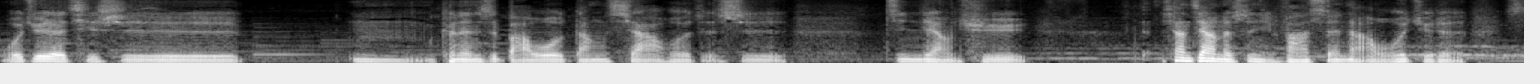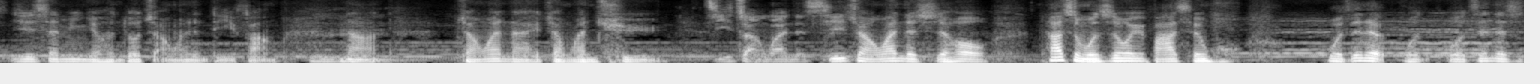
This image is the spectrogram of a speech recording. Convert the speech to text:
我觉得其实，嗯，可能是把握当下，或者是尽量去像这样的事情发生啊，我会觉得其实生命有很多转弯的地方。嗯、那转弯来转弯去，急转弯的急转弯的时候，它什么时候会发生？我我真的我我真的是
